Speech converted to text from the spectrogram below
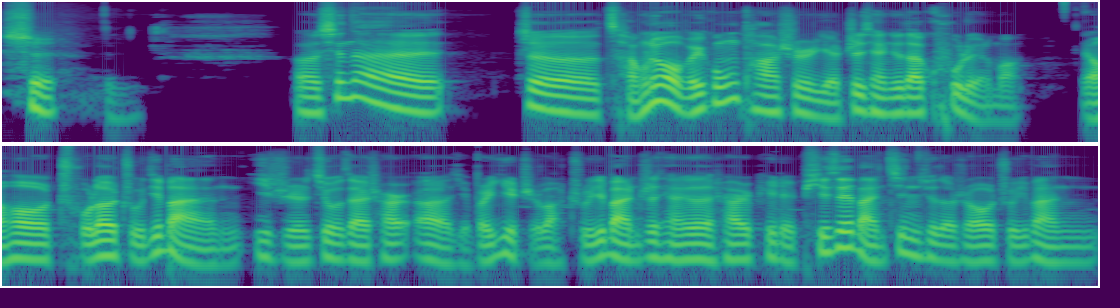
是，呃，现在这彩虹六号围攻它是也之前就在库里了嘛，然后除了主机版一直就在叉呃也不是一直吧，主机版之前就在 XGP 里，PC 版进去的时候，主机版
